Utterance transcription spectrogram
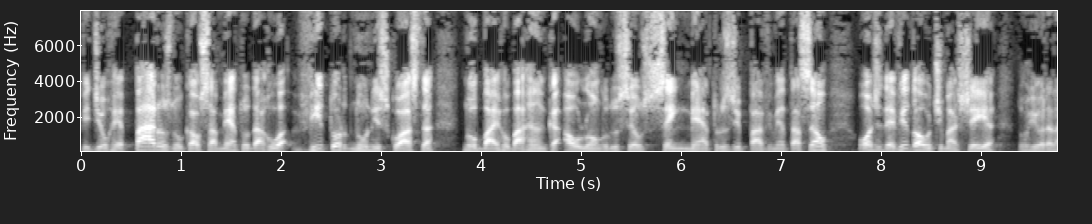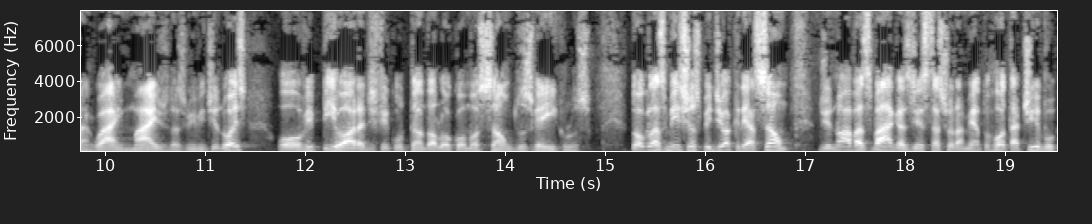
pediu reparos no calçamento da rua Vitor Nunes Costa, no bairro Barranca, ao longo dos seus 100 metros de pavimentação, onde, devido à última cheia do Rio Aranguá, em maio de 2022, houve piora, dificultando a locomoção dos veículos. Douglas Michels pediu a criação de novas vagas de estacionamento rotativo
